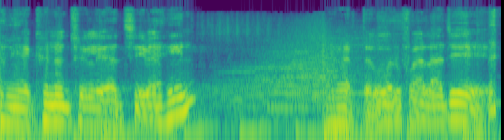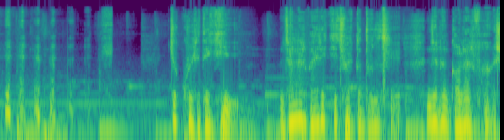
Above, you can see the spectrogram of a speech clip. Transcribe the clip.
আমি এখনও ঝুলে আছি বাহিন এবার তো ওর পালা যে। চোখ খুলে দেখি, জানলার বাইরে কিছু একটা দুলছে, যেন গলার ফাঁস।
